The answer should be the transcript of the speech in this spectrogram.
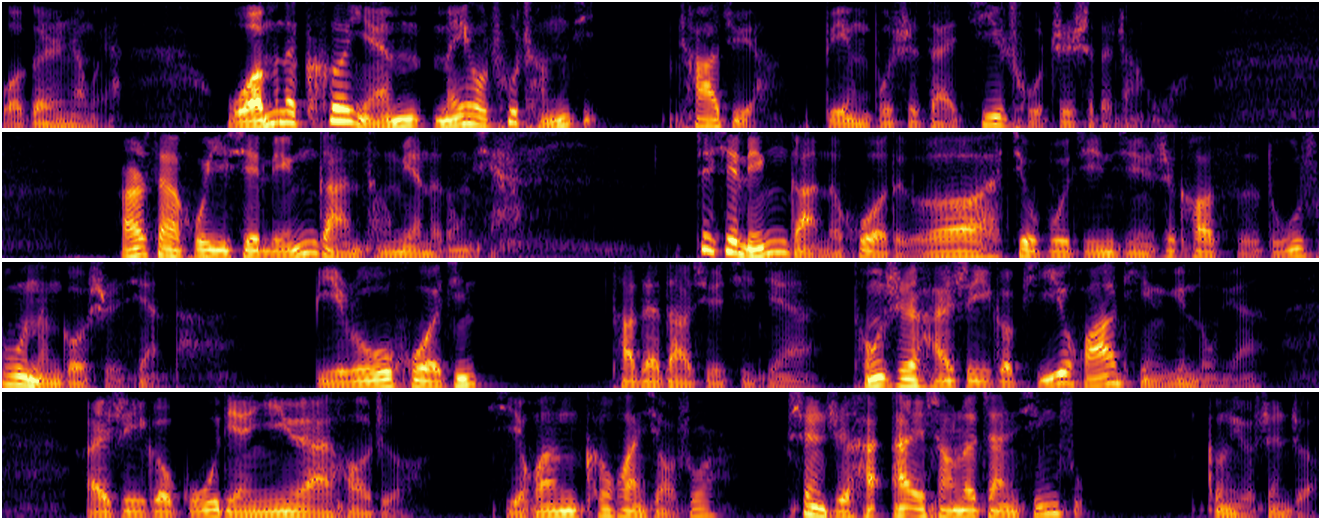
我个人认为啊，我们的科研没有出成绩，差距啊，并不是在基础知识的掌握，而在乎一些灵感层面的东西。这些灵感的获得就不仅仅是靠死读书能够实现的，比如霍金，他在大学期间同时还是一个皮划艇运动员，还是一个古典音乐爱好者，喜欢科幻小说，甚至还爱上了占星术。更有甚者，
